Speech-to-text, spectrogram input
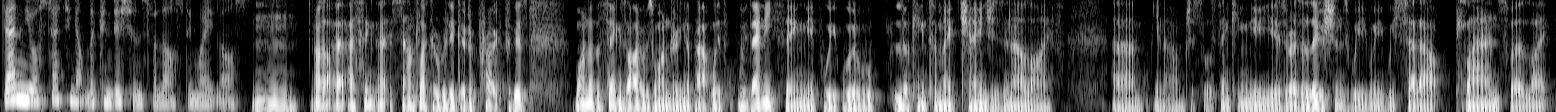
then you're setting up the conditions for lasting weight loss. Mm. I, I, think that sounds like a really good approach because one of the things I was wondering about with, with anything, if we were looking to make changes in our life, um, you know, I'm just sort of thinking New Year's resolutions. We, we, we set out plans for like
